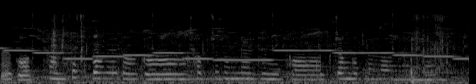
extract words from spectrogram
제가 단톡방에다가 잡초 정리할 테니까 입장 같은 거 왔는데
